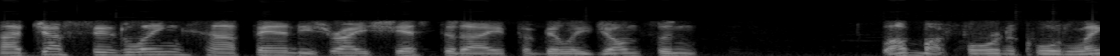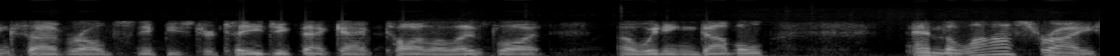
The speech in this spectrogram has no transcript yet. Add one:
Uh, just sizzling, uh, found his race yesterday for Billy Johnson won by four and a quarter lengths over Old Snippy Strategic. That gave Tyler Leslight a winning double. And the last race,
